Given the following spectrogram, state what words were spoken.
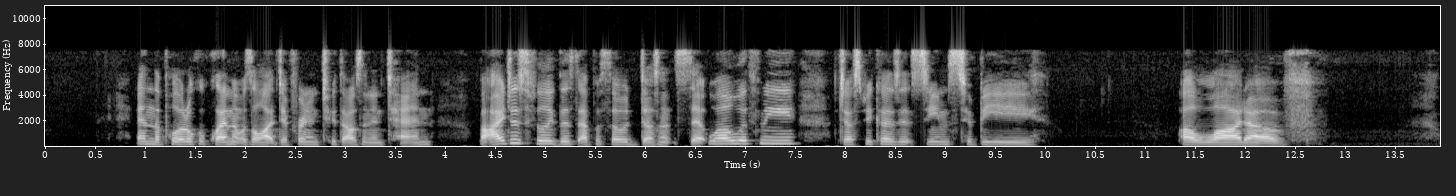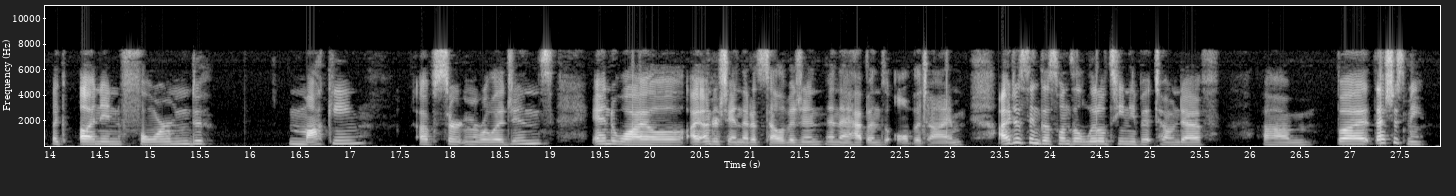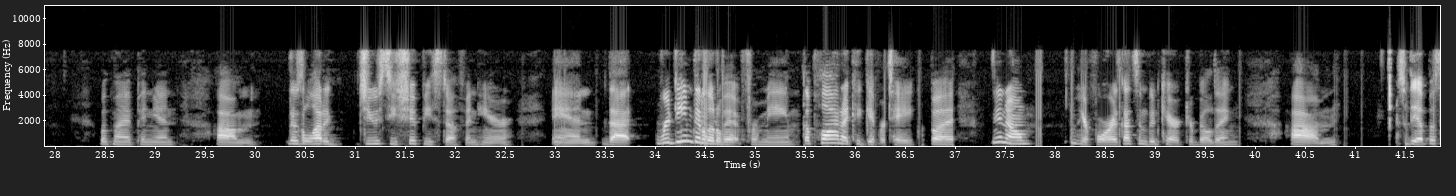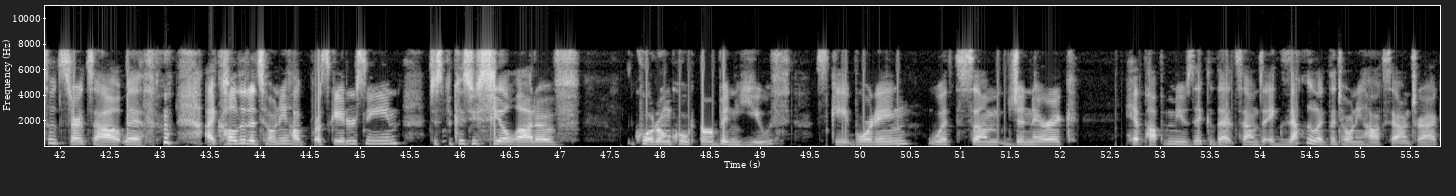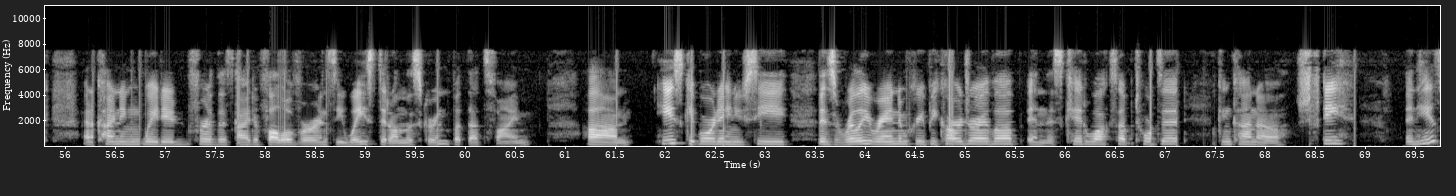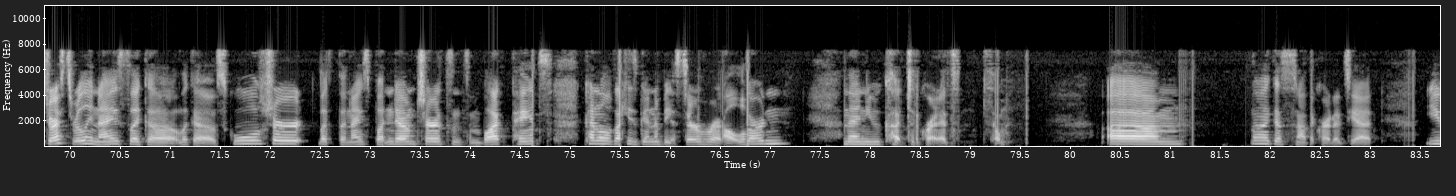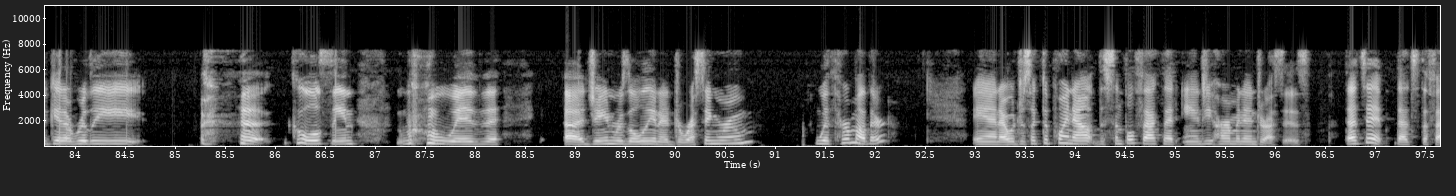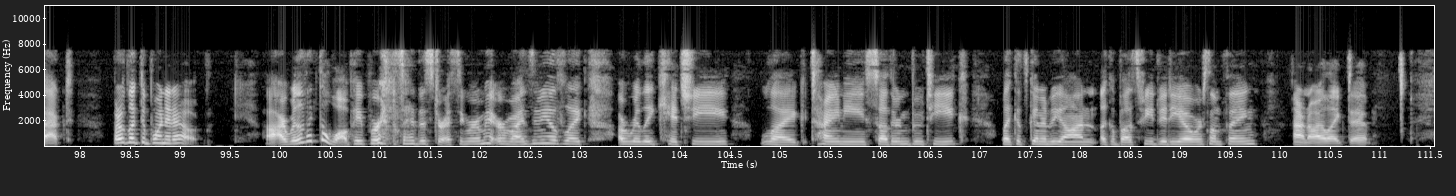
and the political climate was a lot different in 2010. But I just feel like this episode doesn't sit well with me just because it seems to be a lot of like uninformed mocking of certain religions. And while I understand that it's television and that happens all the time, I just think this one's a little teeny bit tone deaf. Um, but that's just me, with my opinion. Um, there's a lot of juicy, shippy stuff in here, and that redeemed it a little bit for me. The plot I could give or take, but you know, I'm here for it. It's got some good character building. Um, so the episode starts out with I called it a Tony Hawk Pro Skater scene just because you see a lot of quote unquote urban youth skateboarding with some generic hip hop music that sounds exactly like the Tony Hawk soundtrack. And I kind of waited for this guy to fall over and see wasted on the screen, but that's fine. Um, he's skateboarding and you see this really random creepy car drive up and this kid walks up towards it looking kind of shifty and he's dressed really nice, like a like a school shirt, like the nice button-down shirts and some black pants. Kind of look like he's gonna be a server at Olive Garden. And then you cut to the credits. So, um, well, I guess it's not the credits yet. You get a really cool scene with uh, Jane Rizzoli in a dressing room with her mother. And I would just like to point out the simple fact that Angie Harmon dresses. That's it. That's the fact. But I'd like to point it out. Uh, I really like the wallpaper inside this dressing room. It reminds me of like a really kitschy, like tiny southern boutique, like it's gonna be on like a BuzzFeed video or something. I don't know. I liked it.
